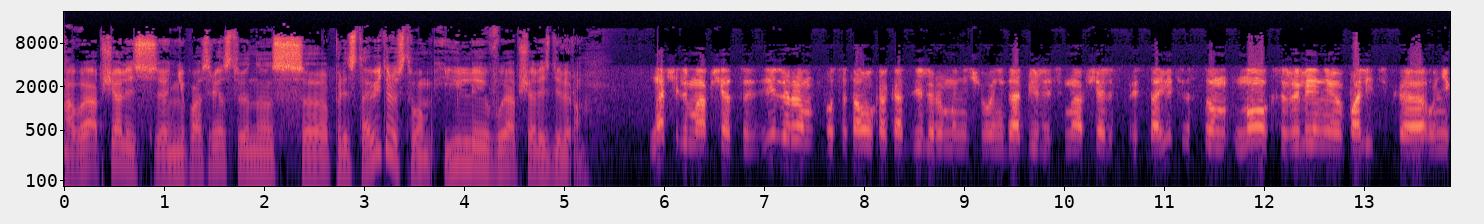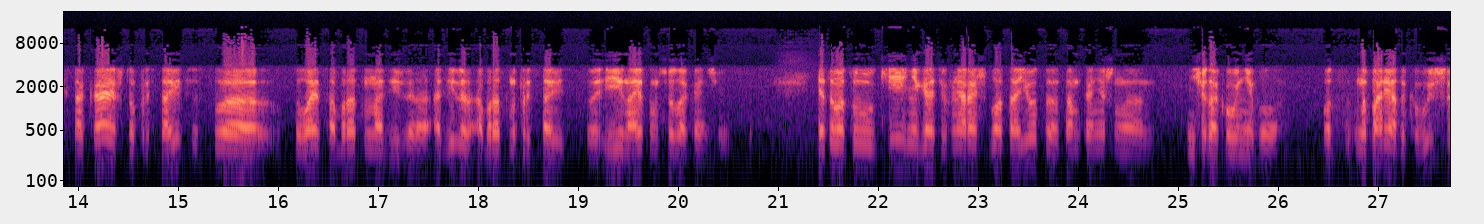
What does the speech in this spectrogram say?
А вы общались непосредственно с представительством или вы общались с дилером? Начали мы общаться с дилером. После того, как от дилера мы ничего не добились, мы общались с представительством. Но, к сожалению, политика у них такая, что представительство ссылается обратно на дилера, а дилер обратно на представительство. И на этом все заканчивается. Это вот у Kia негатив. У меня раньше была Toyota, там, конечно, ничего такого не было. Вот на порядок выше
